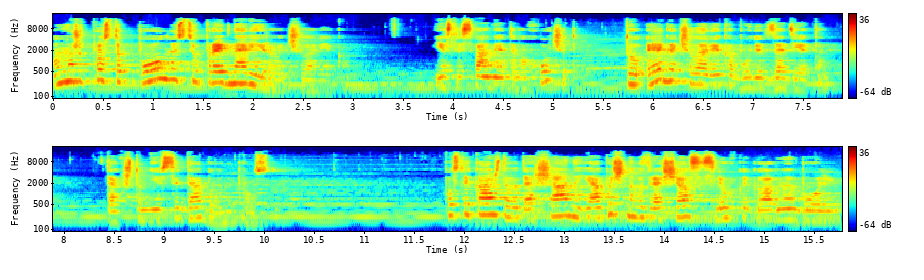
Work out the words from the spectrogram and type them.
он может просто полностью проигнорировать человека. Если с вами этого хочет, то эго человека будет задето. Так что мне всегда было непросто. После каждого даршана я обычно возвращался с легкой головной болью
